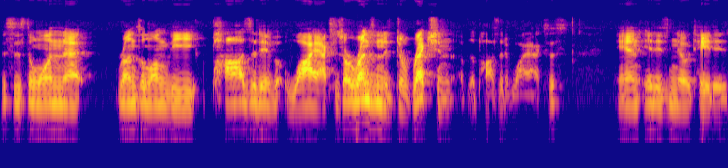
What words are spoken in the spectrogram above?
this is the one that runs along the positive y-axis or runs in the direction of the positive y-axis and it is notated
